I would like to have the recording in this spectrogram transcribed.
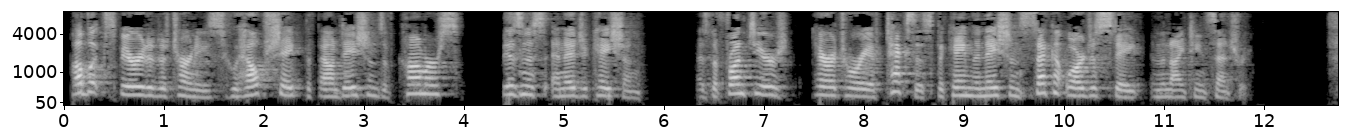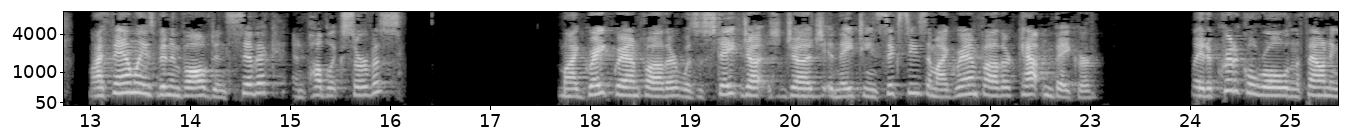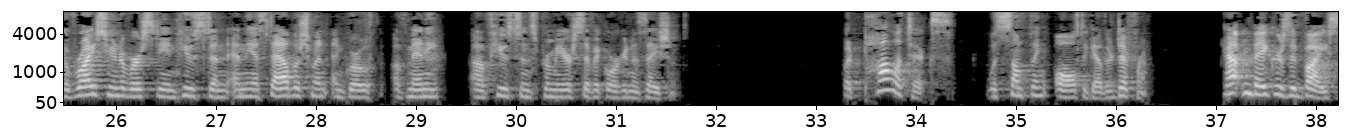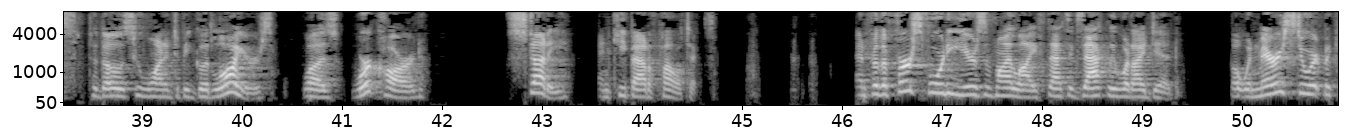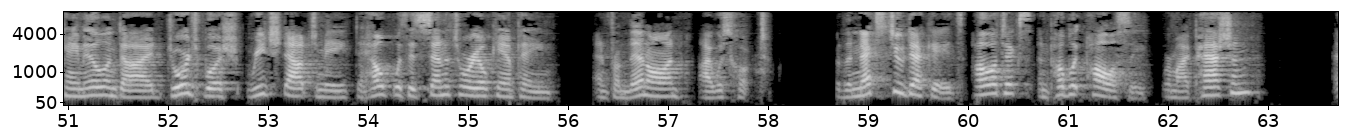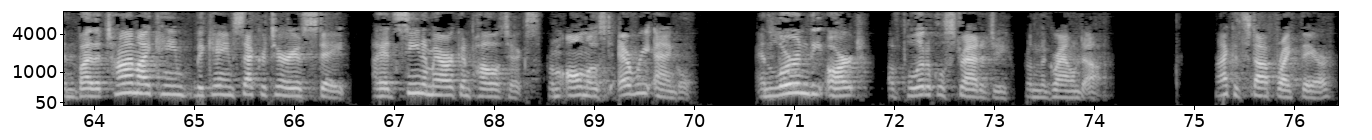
public spirited attorneys who helped shape the foundations of commerce, business, and education as the frontier territory of Texas became the nation's second largest state in the 19th century. My family has been involved in civic and public service, my great grandfather was a state ju- judge in the 1860s, and my grandfather, Captain Baker, played a critical role in the founding of Rice University in Houston and the establishment and growth of many of Houston's premier civic organizations. But politics was something altogether different. Captain Baker's advice to those who wanted to be good lawyers was work hard, study, and keep out of politics. And for the first 40 years of my life, that's exactly what I did. But when Mary Stuart became ill and died, George Bush reached out to me to help with his senatorial campaign. And from then on, I was hooked. For the next two decades, politics and public policy were my passion. And by the time I came, became Secretary of State, I had seen American politics from almost every angle and learned the art of political strategy from the ground up. I could stop right there,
